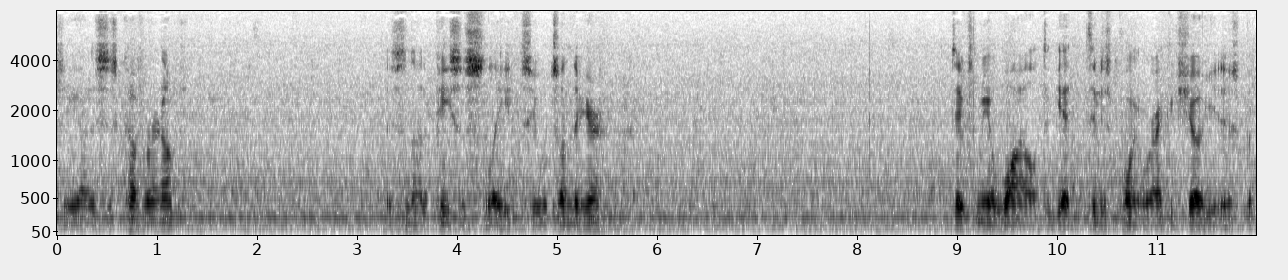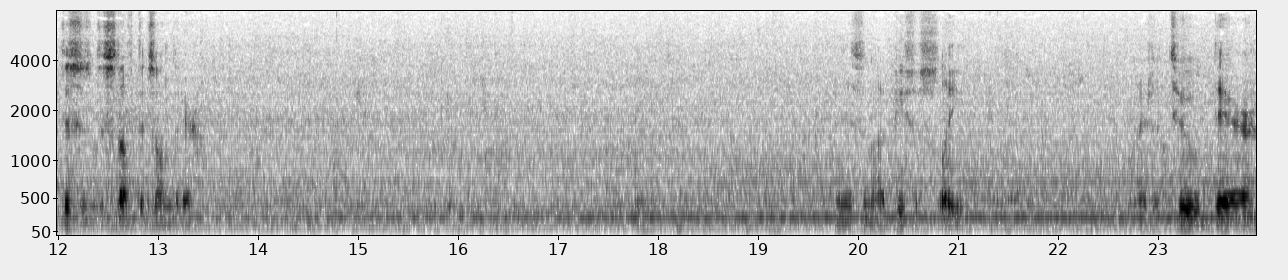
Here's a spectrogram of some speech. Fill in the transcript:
See how this is covering up? This is not a piece of slate. See what's under here? It takes me a while to get to this point where I could show you this, but this is the stuff that's under there. And this is not a piece of slate. There's a tube there.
